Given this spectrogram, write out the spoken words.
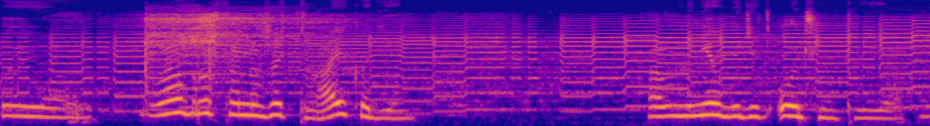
Э, Надо просто нажать лайк один. А мне будет очень приятно.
